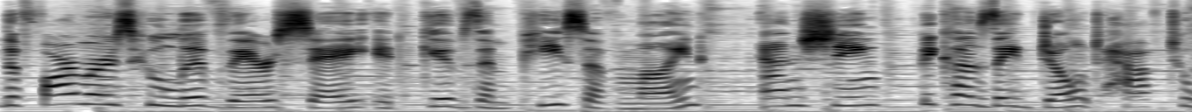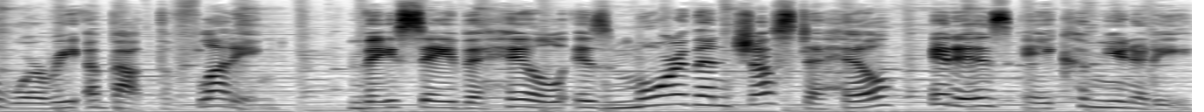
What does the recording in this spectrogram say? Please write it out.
The farmers who live there say it gives them peace of mind and Xing because they don't have to worry about the flooding. They say the hill is more than just a hill, it is a community.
